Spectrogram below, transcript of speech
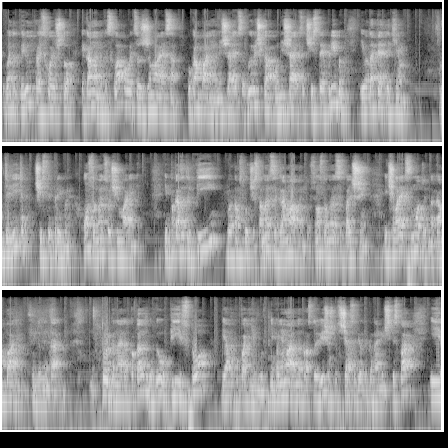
в этот период происходит что? Экономика схлапывается, сжимается, у компании уменьшается выручка, уменьшается чистая прибыль, и вот опять-таки делитель чистой прибыли, он становится очень маленьким. И показатель PE в этом случае становится громадным, то есть он становится большим. И человек смотрит на компанию фундаментально только на этот показатель, говорит, о, PE 100, я покупать не буду. Не понимаю одной простой вещи, что сейчас идет экономический спад, и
